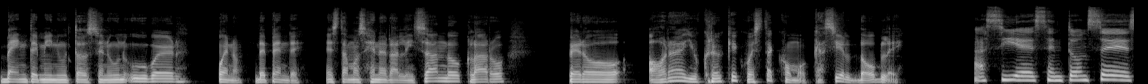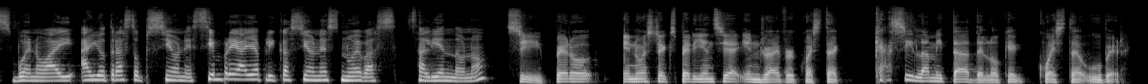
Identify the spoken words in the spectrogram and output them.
20 minutos en un Uber. Bueno, depende. Estamos generalizando, claro, pero ahora yo creo que cuesta como casi el doble. Así es. Entonces, bueno, hay, hay otras opciones. Siempre hay aplicaciones nuevas saliendo, ¿no? Sí, pero en nuestra experiencia, InDriver cuesta casi la mitad de lo que cuesta Uber.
